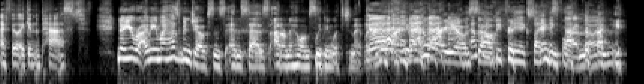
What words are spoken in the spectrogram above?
I feel like in the past. No, you're right. I mean, my husband jokes and, and says, I don't know who I'm sleeping with tonight. Like, who are you? Who are you? That So would be pretty exciting for him, though. Right.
